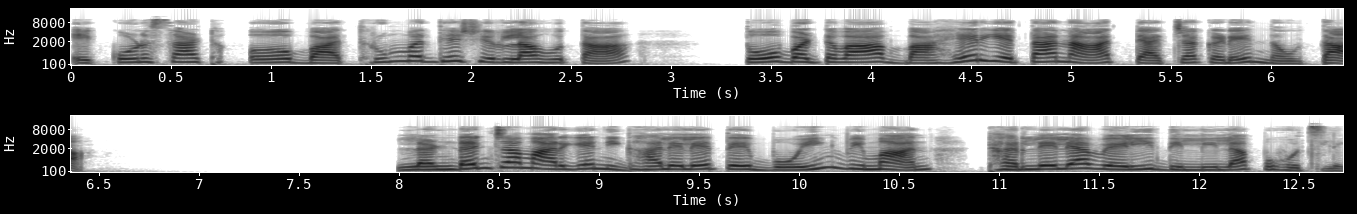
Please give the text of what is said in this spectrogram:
एकोणसाठ अ बाथरूममध्ये शिरला होता तो बटवा बाहेर येताना त्याच्याकडे नव्हता. लंडनच्या मार्गे निघालेले ते बोईंग विमान ठरलेल्या वेळी दिल्लीला पोहोचले.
